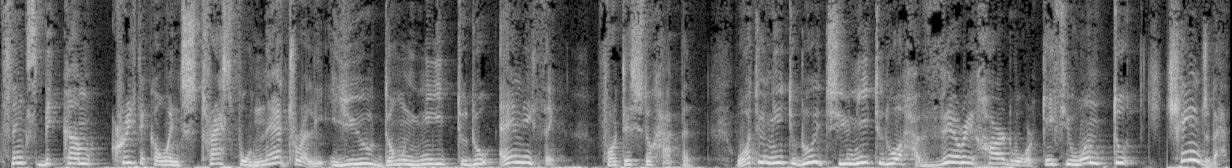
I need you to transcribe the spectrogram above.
Things become critical and stressful naturally. You don't need to do anything for this to happen. What you need to do is you need to do a very hard work if you want to change that.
